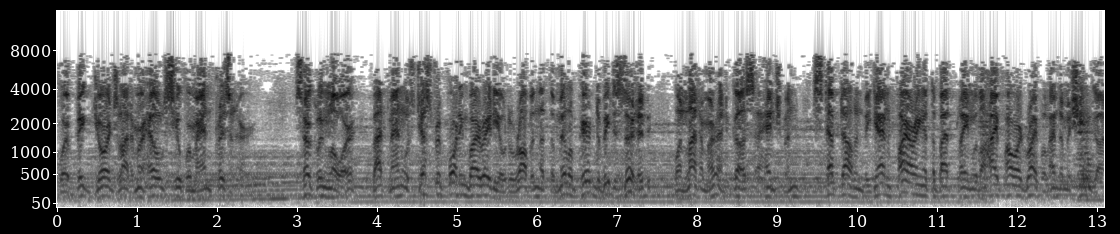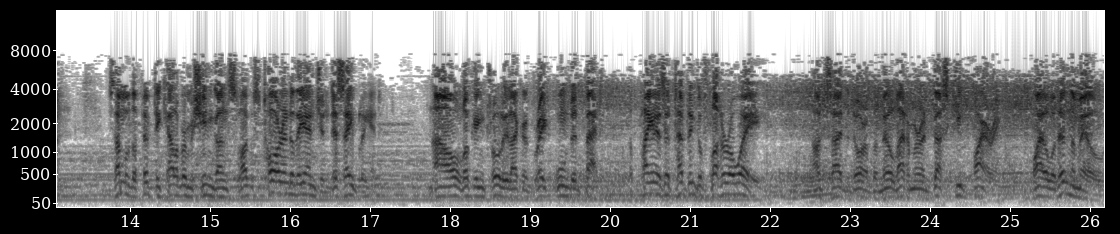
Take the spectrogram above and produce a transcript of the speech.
where Big George Latimer held Superman prisoner. Circling lower, Batman was just reporting by radio to Robin that the mill appeared to be deserted when Latimer and Gus, a henchman, stepped out and began firing at the batplane with a high-powered rifle and a machine gun. Some of the 50 caliber machine gun slugs tore into the engine, disabling it. Now, looking truly like a great wounded bat, the plane is attempting to flutter away. Outside the door of the mill, Latimer and Gus keep firing, while within the mill,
